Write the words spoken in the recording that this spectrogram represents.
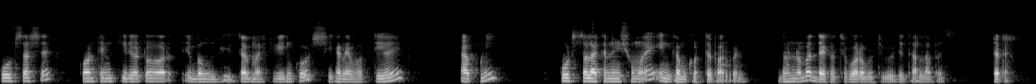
কোর্স আছে কন্টেন্ট ক্রিয়েটর এবং ডিজিটাল মার্কেটিং কোর্স সেখানে ভর্তি হয়ে আপনি কোর্স চলাকালীন সময়ে ইনকাম করতে পারবেন। ধন্যবাদ, দেখা হচ্ছে পরবর্তী ভিডিওতে আল্লাহ হাফেজ। টাটা।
